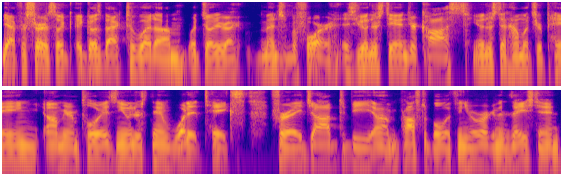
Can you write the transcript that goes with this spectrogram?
Yeah, for sure. So it goes back to what um, what Jody mentioned before: is you understand your costs, you understand how much you're paying um, your employees, and you understand what it takes for a job to be um, profitable within your organization.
